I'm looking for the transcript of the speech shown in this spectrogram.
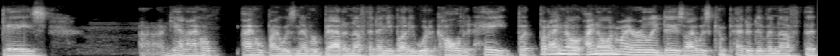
days. Uh, again, I hope I hope I was never bad enough that anybody would have called it hate, but but I know I know in my early days I was competitive enough that,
